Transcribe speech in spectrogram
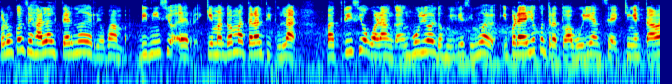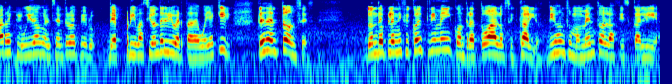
por un concejal alterno de Riobamba, Vinicio R., quien mandó a matar al titular, Patricio Guaranga en julio del 2019 y para ello contrató a William C., quien estaba recluido en el Centro de, Privación de Libertad de Guayaquil. Desde entonces, donde planificó el crimen y contrató a los sicarios, dijo en su momento la Fiscalía.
